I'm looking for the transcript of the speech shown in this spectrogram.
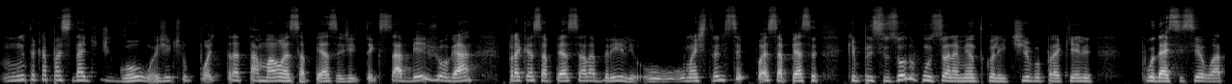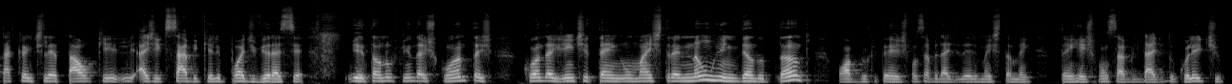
muita capacidade de gol. A gente não pode tratar mal essa peça. A gente tem que saber jogar para que essa peça ela brilhe. O, o Maestrante sempre foi essa peça que precisou do funcionamento coletivo para que ele pudesse ser o atacante letal que a gente sabe que ele pode vir a ser. Então, no fim das contas, quando a gente tem um Maestro não rendendo tanto, óbvio que tem responsabilidade dele, mas também tem responsabilidade do coletivo.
